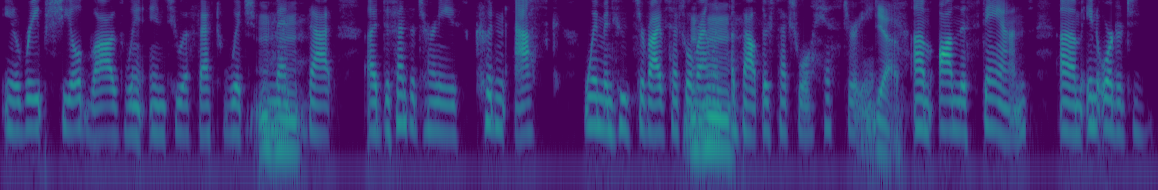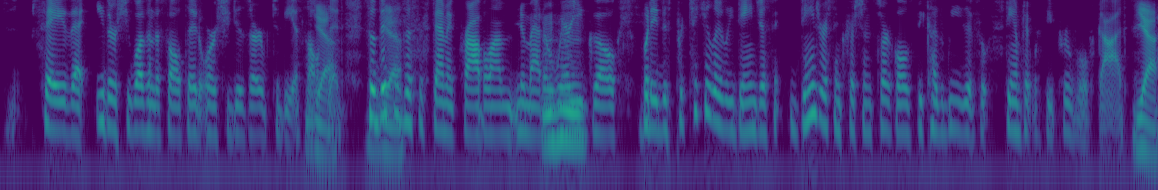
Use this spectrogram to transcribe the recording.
you know, rape shield laws went into effect which Mhm. meant that uh, defense attorneys couldn't ask women who'd survived sexual violence Mhm. about their sexual history Yeah. um, on the stand um, in order to say that either she wasn't assaulted or she deserved to be assaulted. So this Yeah. is a systemic problem no matter where Mhm. you go, but it is particularly dangerous dangerous in Christian circles because we have stamped it with the approval of God. Yeah,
